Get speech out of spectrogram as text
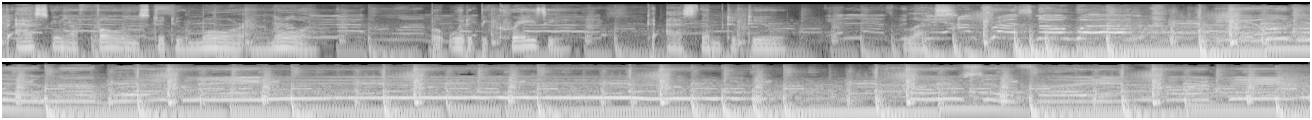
Keep asking our phones to do more and more, but would it be crazy to ask them to do less? I'll trust no one. You did not break me. I'm still fighting for peace.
